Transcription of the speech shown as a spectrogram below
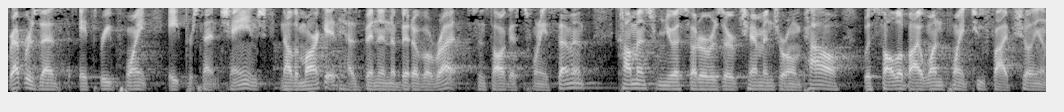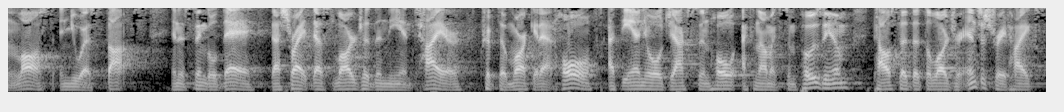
represents a 3.8% change. Now the market has been in a bit of a rut since August 27th. Comments from U.S. Federal Reserve Chairman Jerome Powell was followed by 1.25 trillion loss in U.S. stocks in a single day. That's right. That's larger than the entire crypto market at whole. At the annual Jackson Hole Economic Symposium, Powell said that the larger interest rate hikes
